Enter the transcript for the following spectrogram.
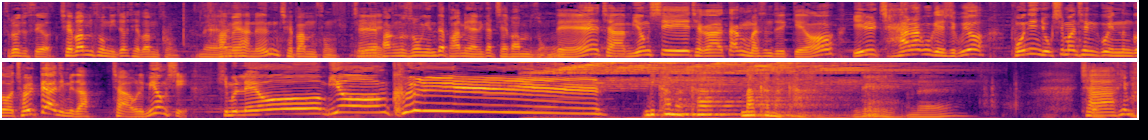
들어주세요. 재방송이죠, 재방송. 네. 밤에 하는 재방송. 제 네. 방송인데 밤이 아니까 제 방송. 네, 자 미영 씨 제가 딱 말씀드릴게요. 일 잘하고 계시고요. 본인 욕심만 챙기고 있는 거 절대 아닙니다. 자, 우리 미영 씨 힘을 내요, 미영클. 미카마카 마카마카 네. 자, 힘을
